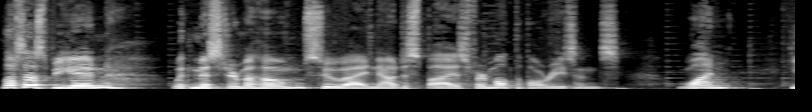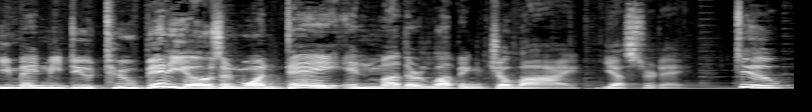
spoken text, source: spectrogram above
Let us begin with Mr. Mahomes, who I now despise for multiple reasons. One, he made me do two videos in one day in mother loving July yesterday. Two,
